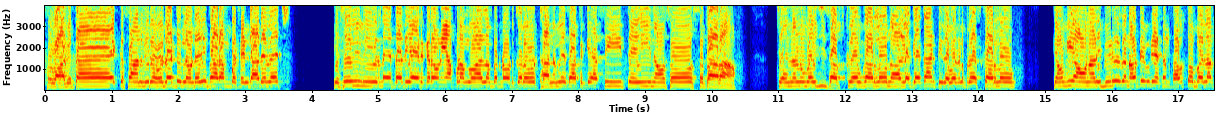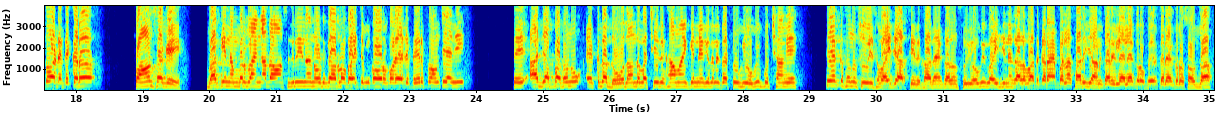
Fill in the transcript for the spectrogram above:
ਸਵਾਗਤ ਹੈ ਕਿਸਾਨ ਵੀਰੋ ਤੁਹਾਡਾ ਢਿੱਲੋਂ ਡੇਰੀ ਫਾਰਮ ਬਠਿੰਡਾ ਦੇ ਵਿੱਚ। ਕਿਸੇ ਵੀ ਵੀਰ ਨੇ ਇਦਾਂ ਦੀ ਐਡ ਕਰਾਉਣੀ ਆਪਣਾ ਮੋਬਾਈਲ ਨੰਬਰ ਨੋਟ ਕਰੋ 9871823317 ਚੈਨਲ ਨੂੰ ਬਾਈ ਜੀ ਸਬਸਕ੍ਰਾਈਬ ਕਰ ਲਓ, ਨਾਲ ਲੱਗਿਆ ਘੰਟੀ ਦਾ ਬਟਨ ਪ੍ਰੈਸ ਕਰ ਲਓ, ਕਿਉਂਕਿ ਆਉਣ ਵਾਲੀ ਵੀਡੀਓ ਦਾ ਨੋਟੀਫਿਕੇਸ਼ਨ ਸਭ ਤੋਂ ਪਹਿਲਾਂ ਤੁਹਾਡੇ ਤੱਕ ਪਹੁੰਚ ਸਕੇ। ਬਾਕੀ ਨੰਬਰ ਬਾਈਆਂ ਦਾ ਔਨ ਸਕਰੀਨ ਨੋਟ ਕਰ ਲਓ, ਬਾਈ ਚਮਕੌਰ ਕੋਲੇ ਅੱਜ ਫੇਰ ਪਹੁੰਚੇ ਆ ਜੀ। ਤੇ ਅੱਜ ਆਪਾਂ ਤੁਹਾਨੂੰ ਇੱਕ ਦਾ ਦੋ ਦੰਦ ਵੱਛੀ ਦਿਖਾਵਾਂਗੇ, ਕਿੰਨੇ ਕੁ ਕੱਟੂਗੀ ਉਹ ਵੀ ਪੁੱਛਾਂਗੇ। ਤੇ ਇੱਕ ਤੁਹਾਨੂੰ ਸੂਈ ਸਵਾਈ ਜਰਸੀ ਦਿਖਾ ਦਾਂ ਕਦੋਂ ਸੂਈ ਉਹ ਵੀ ਬਾਈ ਜੀ ਨਾਲ ਗੱਲਬਾਤ ਕਰਾਂ ਪਹਿਲਾਂ ਸਾਰੀ ਜਾਣਕਾਰੀ ਲੈ ਲਿਆ ਕਰੋ ਫੇਰ ਕਰਿਆ ਕਰੋ ਸੌਦਾ।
